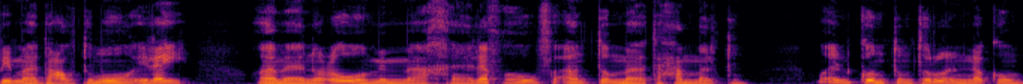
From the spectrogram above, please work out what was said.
بما دعوتموه إليه ومانعوه مما خالفه فأنتم ما تحملتم وإن كنتم ترون أنكم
